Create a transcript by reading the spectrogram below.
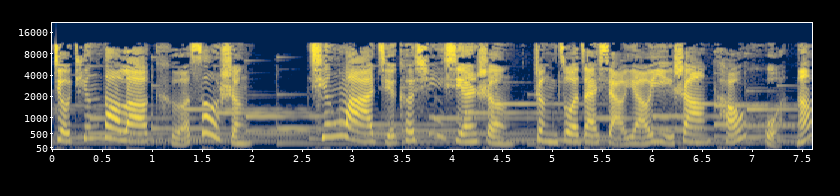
就听到了咳嗽声，青蛙杰克逊先生正坐在小摇椅上烤火呢。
